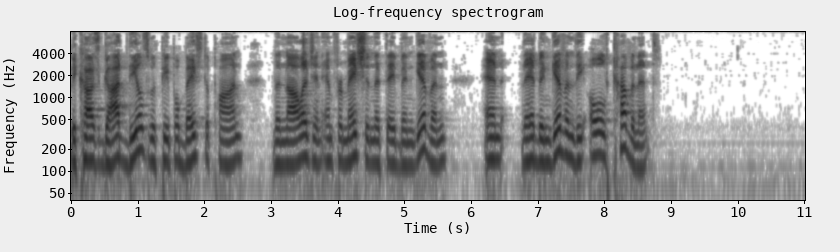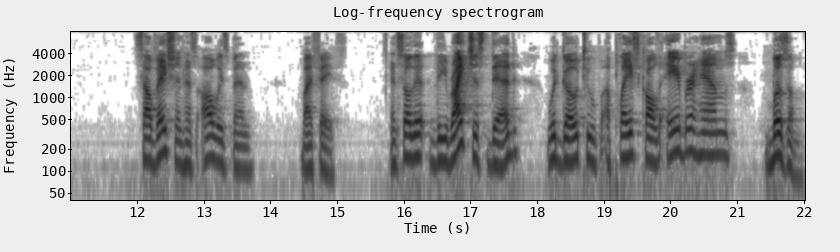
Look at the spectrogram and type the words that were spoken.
because God deals with people based upon the knowledge and information that they've been given, and they had been given the old covenant. Salvation has always been by faith. And so the, the righteous dead would go to a place called Abraham's bosom.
